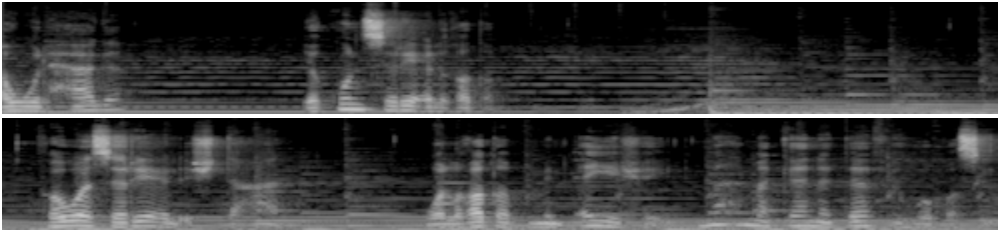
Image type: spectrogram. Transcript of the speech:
أول حاجة يكون سريع الغضب. فهو سريع الاشتعال والغضب من أي شيء مهما كان تافه وبسيط.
